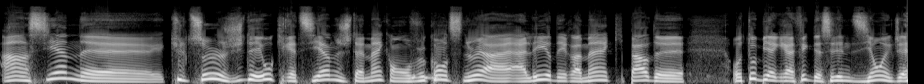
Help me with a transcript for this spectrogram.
ancienne euh, culture judéo-chrétienne, justement, qu'on veut continuer à, lire des romans qui parlent de autobiographiques de Céline Dion, etc.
